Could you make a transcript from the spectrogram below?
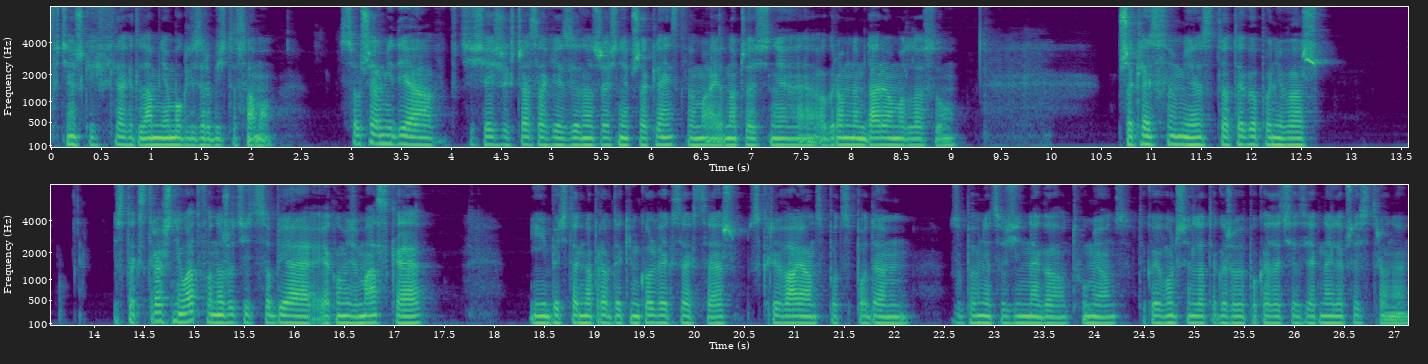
w ciężkich chwilach dla mnie mogli zrobić to samo. Social media w dzisiejszych czasach jest jednocześnie przekleństwem, a jednocześnie ogromnym darem od losu. Przekleństwem jest dlatego, ponieważ jest tak strasznie łatwo narzucić sobie jakąś maskę i być tak naprawdę kimkolwiek zechcesz, skrywając pod spodem zupełnie coś innego, tłumiąc, tylko i wyłącznie dlatego, żeby pokazać się z jak najlepszej strony.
